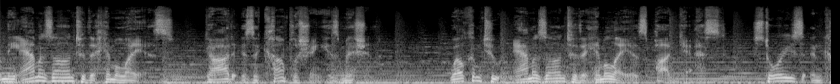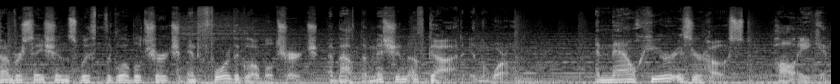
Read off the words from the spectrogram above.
From the Amazon to the Himalayas, God is accomplishing his mission. Welcome to Amazon to the Himalayas podcast stories and conversations with the global church and for the global church about the mission of God in the world. And now, here is your host, Paul Akin.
